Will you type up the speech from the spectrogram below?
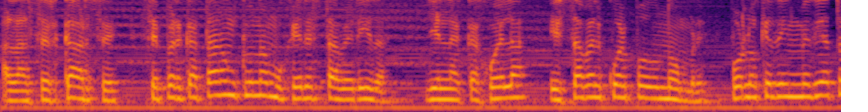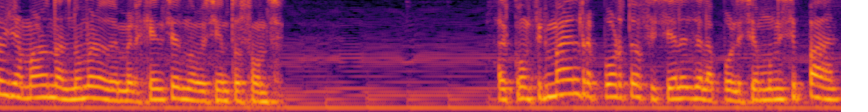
Al acercarse, se percataron que una mujer estaba herida y en la cajuela estaba el cuerpo de un hombre, por lo que de inmediato llamaron al número de emergencias 911. Al confirmar el reporte oficiales de la Policía Municipal,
